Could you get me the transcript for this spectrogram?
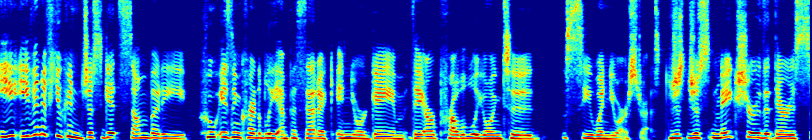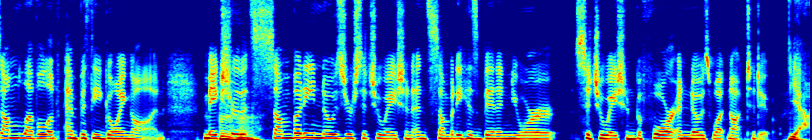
E- even if you can just get somebody who is incredibly empathetic in your game, they are probably going to see when you are stressed. Just just make sure that there is some level of empathy going on. Make sure that mm-hmm. somebody knows your situation and somebody has been in your situation before and knows what not to do. Yeah.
